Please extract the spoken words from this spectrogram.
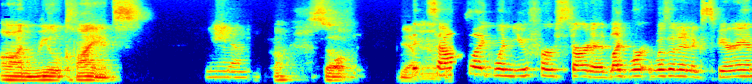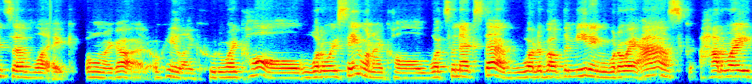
on real clients. Yeah. So yeah. It sounds like when you first started, like, were, was it an experience of like, oh my God, okay, like, who do I call? What do I say when I call? What's the next step? What about the meeting? What do I ask? How do I,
